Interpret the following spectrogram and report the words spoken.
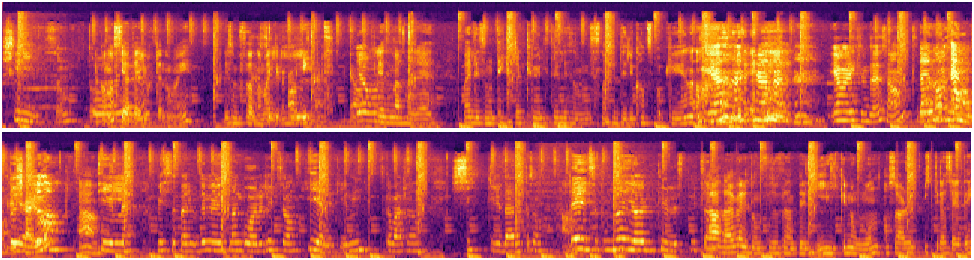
slitsomt Jeg kan jo si at jeg har gjort det noen ganger. Liksom føle meg litt. Ja. Ja, Liksom bare sånn Være litt sånn ekstra kul til liksom snakke med dyr i Kansebakken. Ja, ja. ja, men liksom, det er sant. Det er noe Man å endrer seg gjøre jo. da, Ja. til visse perioder, men hvis man går og liksom hele tiden skal være sånn skikkelig der oppe sånn «Ei, så på meg, gjør den kuleste, liksom. Ja, det er veldig dumt hvis du for eksempel liker noen, og så er du ikke deg selv i det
